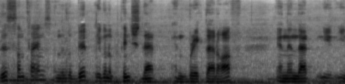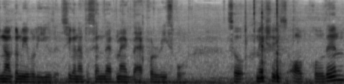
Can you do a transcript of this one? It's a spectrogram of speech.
this sometimes and there's a bit you're going to pinch that and break that off and then that you, are not going to be able to use it. So you're going to have to send that mag back for a respool so make sure it's all pulled in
